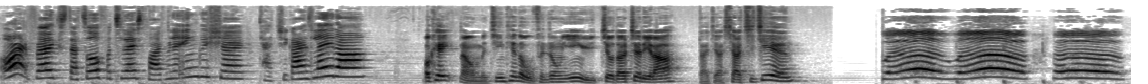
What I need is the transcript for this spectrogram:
Alright, folks, that's all for today's 5 Minute English Show. Catch you guys later. OK，那我们今天的五分钟英语就到这里啦，大家下期见。 Whoa, whoa, whoa.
